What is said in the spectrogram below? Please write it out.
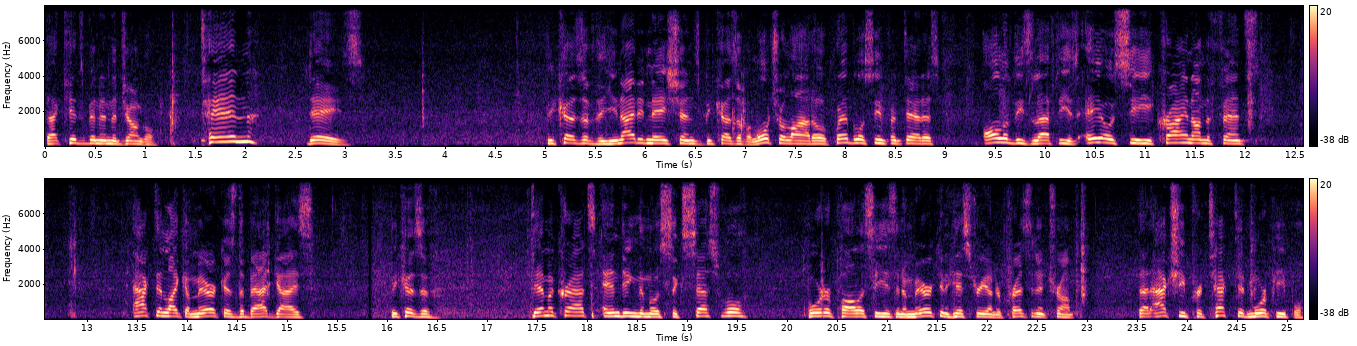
that kid's been in the jungle. Ten days. Because of the United Nations, because of El Otro Lado, Pueblos Sin Fronteras, all of these lefties, AOC crying on the fence, acting like America's the bad guys because of Democrats ending the most successful border policies in American history under President Trump that actually protected more people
